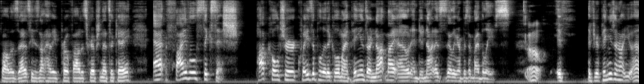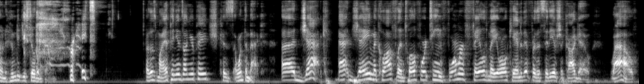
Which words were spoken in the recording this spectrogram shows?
follows us. He does not have a profile description. That's okay. At Fivel Six Ish. Pop culture, quasi political. My opinions are not my own and do not necessarily represent my beliefs. Oh. If if your opinions are not your own, whom did you steal them from? right. Are those my opinions on your page? Because I want them back. Uh, Jack at J McLaughlin, 1214, former failed mayoral candidate for the city of Chicago. Wow.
